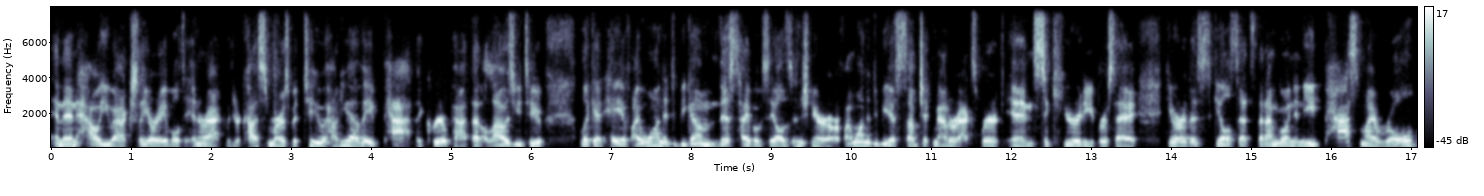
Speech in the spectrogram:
and then how you actually are able to interact with your customers. But two how do you have a path a career path that allows you to look at hey if i wanted to become this type of sales engineer or if i wanted to be a subject matter expert in security per se here are the skill sets that i'm going to need past my role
